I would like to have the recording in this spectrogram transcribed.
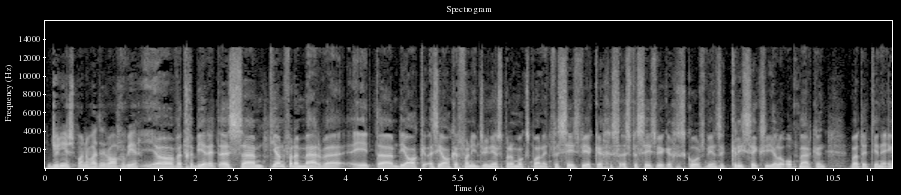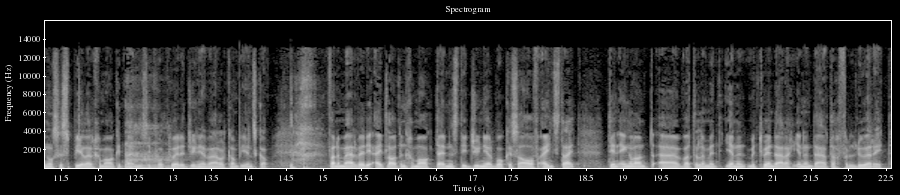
Junior span, wat het daar gebeur? Ja, wat gebeur het is ehm um, Tian van der Merwe het ehm um, die haker is die haker van die junior Springbok span het vir 6 weke ges, is vir 6 weke geskort weens 'n kriseksuele opmerking wat hy teen 'n Engelse speler gemaak het tydens die voltooide junior wêreldkampioenskap. Van der Merwe het die uitlating gemaak tydens die junior bokke se halfeindstryd teen Engeland uh, wat hulle met 1 met 32-31 verloor het.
